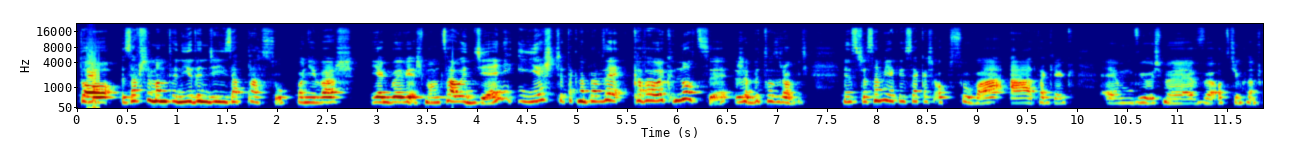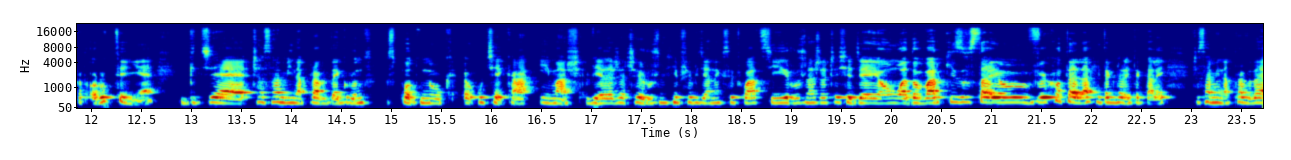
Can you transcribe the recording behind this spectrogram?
to zawsze mam ten jeden dzień zapasu, ponieważ jakby wiesz, mam cały dzień i jeszcze tak naprawdę kawałek nocy, żeby to zrobić. Więc czasami jak jest jakaś obsuwa, a tak jak e, mówiłyśmy w odcinku na przykład o rutynie, gdzie czasami naprawdę grunt spod nóg e, ucieka i masz wiele rzeczy, różnych nieprzewidzianych sytuacji, różne rzeczy się dzieją, ładowarki zostają w hotelach i tak dalej, i tak dalej. Czasami naprawdę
